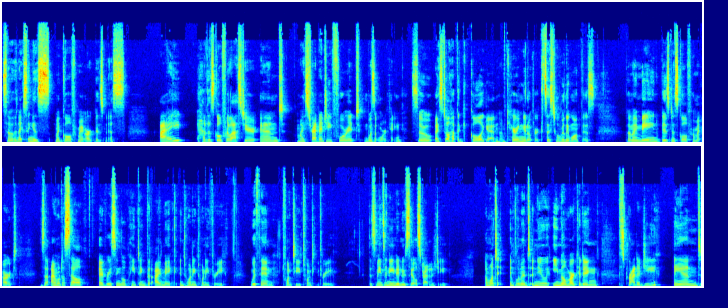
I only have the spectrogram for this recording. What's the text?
So the next thing is my goal for my art business. I had this goal for last year and my strategy for it wasn't working. So I still have the goal again. I'm carrying it over because I still really want this. But my main business goal for my art is that I want to sell every single painting that I make in 2023 within 2023. This means I need a new sales strategy. I want to implement a new email marketing strategy and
